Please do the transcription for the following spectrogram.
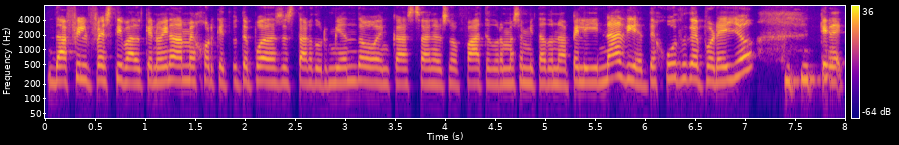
Duffield Festival, que no hay nada mejor que tú te puedas estar durmiendo en casa, en el sofá, te duermas en mitad de una peli y nadie te juzgue por ello, que,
